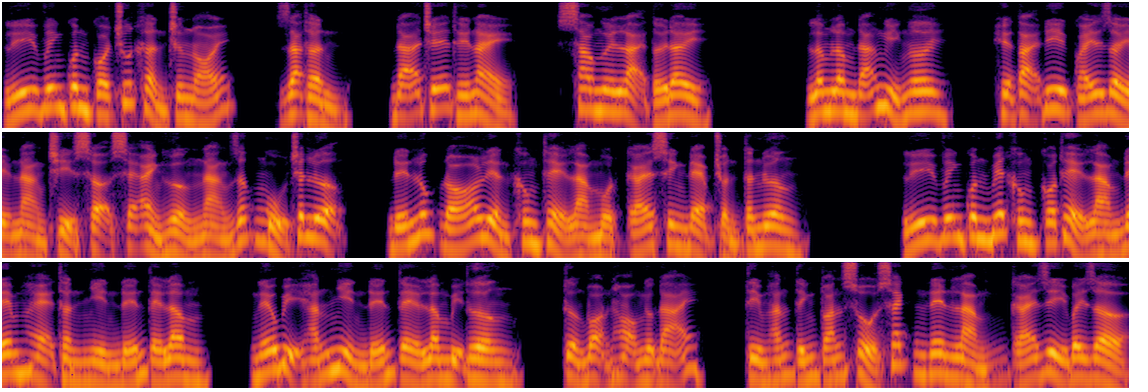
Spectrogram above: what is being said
Lý Vĩnh Quân có chút khẩn trương nói, dạ thần, đã trễ thế này, sao ngươi lại tới đây? Lâm Lâm đã nghỉ ngơi, hiện tại đi quấy giày nàng chỉ sợ sẽ ảnh hưởng nàng giấc ngủ chất lượng, đến lúc đó liền không thể làm một cái xinh đẹp chuẩn tân nương. Lý Vĩnh Quân biết không có thể làm đêm hệ thần nhìn đến Tề Lâm, nếu bị hắn nhìn đến Tề Lâm bị thương, tưởng bọn họ ngược đãi, tìm hắn tính toán sổ sách nên làm cái gì bây giờ.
